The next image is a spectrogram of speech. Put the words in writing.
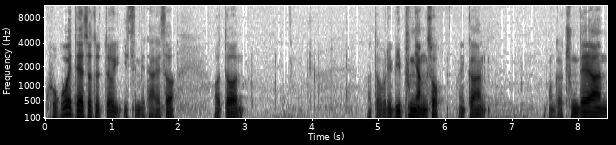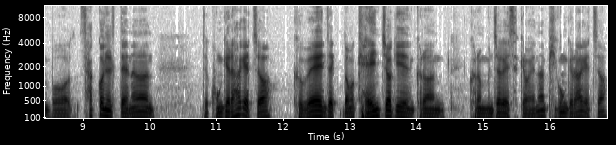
그거에 대해서도 또 있습니다. 그래서 어떤 어떤 우리 미풍양속 그러니까 뭔가 중대한 뭐 사건일 때는 이제 공개를 하겠죠. 그 외에 이제 너무 개인적인 그런 그런 문제가 있을 경우에는 비공개를 하겠죠.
